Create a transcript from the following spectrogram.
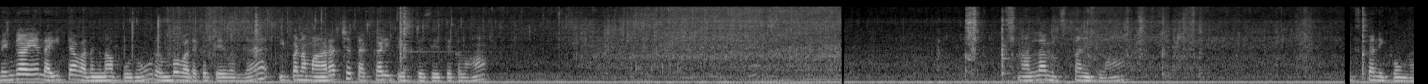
வெங்காயம் லைட்டாக வதங்கினா போதும். ரொம்ப வதக்க தேவையில்லை. இப்போ நம்ம அரைச்ச தக்காளி பேஸ்ட்டை சேர்த்துக்கலாம். நல்லா மிக்ஸ் பண்ணிக்கலாம். மிக்ஸ் பண்ணிக்கோங்க.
